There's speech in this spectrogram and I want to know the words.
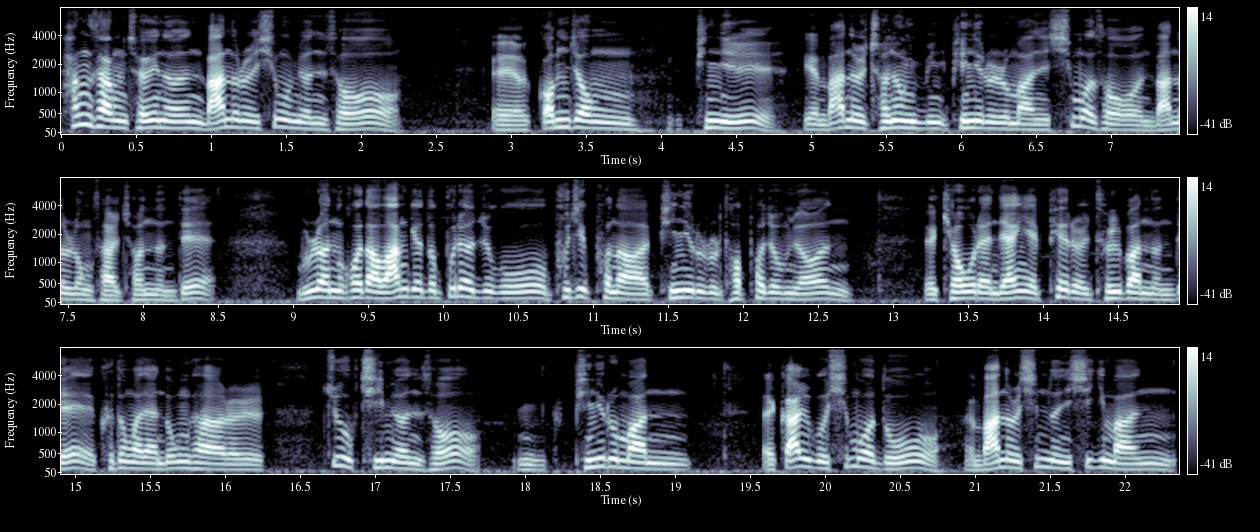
항상 저희는 마늘을 심으면서 예, 검정 비닐, 예, 마늘 전용 비닐로만 심어서 마늘 농사를 졌는데 물론 거기다 왕겨도 뿌려주고 부직포나 비닐을 덮어주면 예, 겨울에 냉해 피해를 덜 받는데 그동안에 농사를 쭉 지면서 음, 비닐로만 깔고 심어도 마늘 심는 시기만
